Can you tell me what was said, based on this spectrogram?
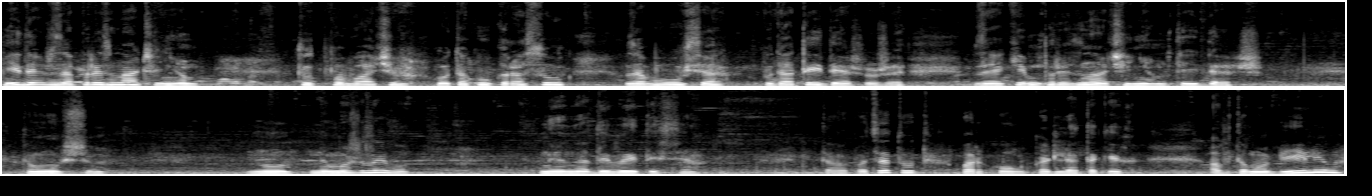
йдеш за призначенням, тут побачив отаку красу, забувся, куди ти йдеш уже, за яким призначенням ти йдеш. Тому що ну, неможливо не надивитися. Так, оце тут парковка для таких автомобілів.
